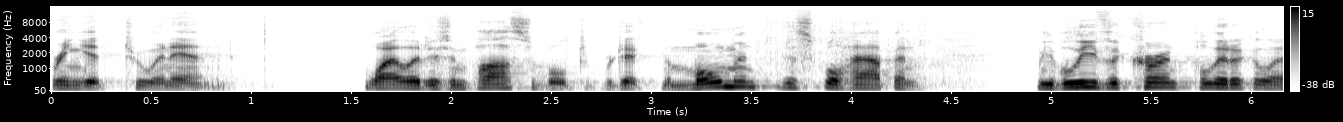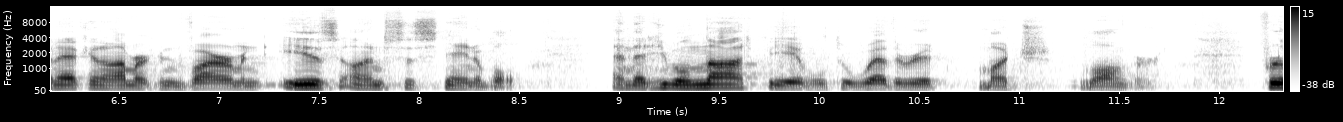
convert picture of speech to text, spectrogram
bring it to an end. While it is impossible to predict the moment this will happen, we believe the current political and economic environment is unsustainable and that he will not be able to weather it much longer. For,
